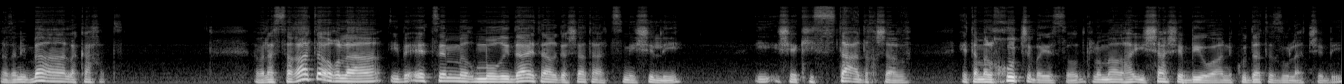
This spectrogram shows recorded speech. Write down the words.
אז אני בא לקחת. אבל הסרת העורלה היא בעצם מורידה את ההרגשת העצמי שלי, שכיסתה עד עכשיו את המלכות שביסוד, כלומר האישה שבי או הנקודת הזולת שבי.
